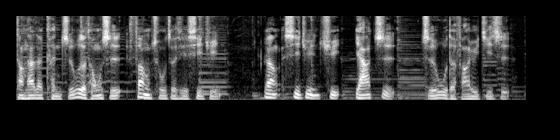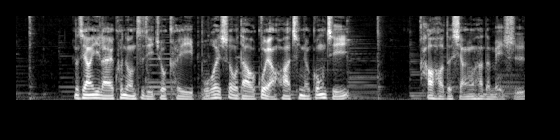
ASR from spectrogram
当它在啃植物的同时，放出这些细菌，让细菌去压制植物的防御机制。那这样一来，昆虫自己就可以不会受到过氧化氢的攻击，好好的享用它的美食。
